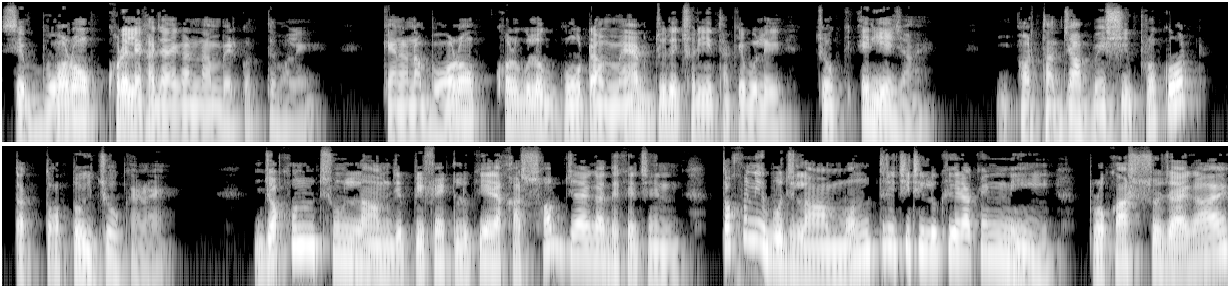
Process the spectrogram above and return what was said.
সে বড় অক্ষরে লেখা জায়গার নাম বের করতে বলে। কেননা বড় অক্ষরগুলো গোটা ম্যাপ জুড়ে ছড়িয়ে থাকে বলে চোখ এড়িয়ে যায়। অর্থাৎ যা বেশি প্রকট, তা ততই চোখ এড়ায়। যখন শুনলাম যে প্রিফেক্ট লুকিয়ে রাখা সব জায়গা দেখেছেন, তখনই বুঝলাম মন্ত্রী চিঠি লুকিয়ে রাখেননি, প্রকাশ্য জায়গায়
